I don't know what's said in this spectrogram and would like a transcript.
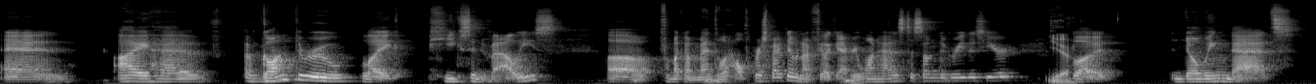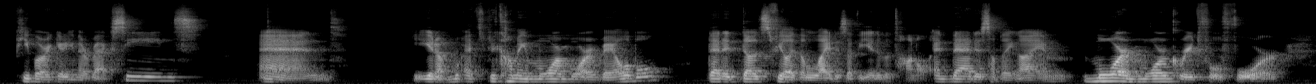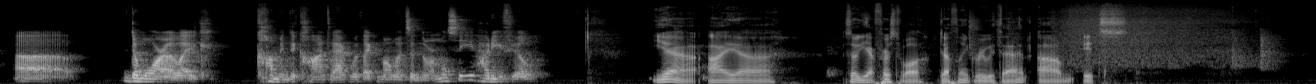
And I have I've gone through like peaks and valleys uh, from like a mental health perspective, and I feel like everyone has to some degree this year. yeah. But knowing that people are getting their vaccines and you know it's becoming more and more available that it does feel like the light is at the end of the tunnel. And that is something i am more and more grateful for uh, the more i like come into contact with like moments of normalcy. How do you feel? Yeah, I uh so yeah, first of all, definitely agree with that. Um it's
